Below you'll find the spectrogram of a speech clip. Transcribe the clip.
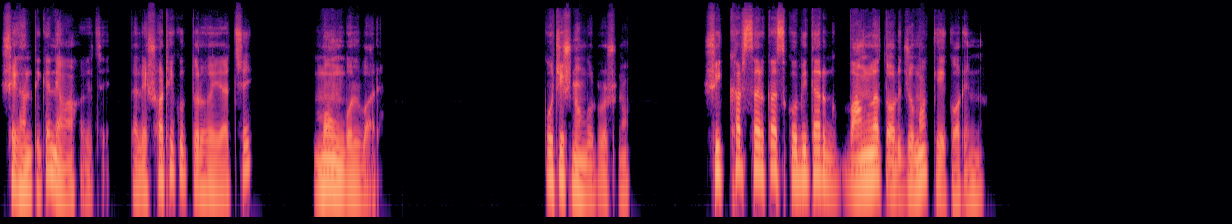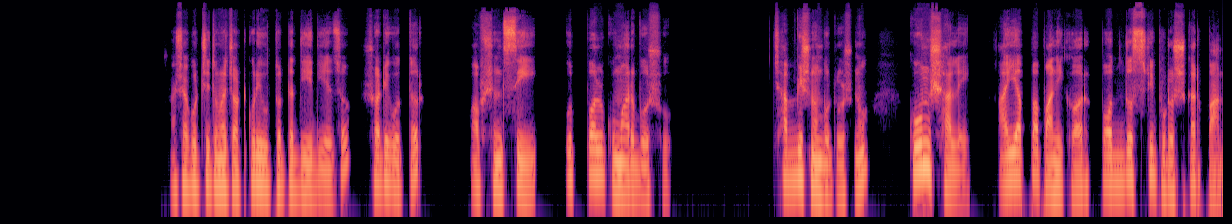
সেখান থেকে নেওয়া হয়েছে। তাহলে সঠিক উত্তর হয়ে যাচ্ছে মঙ্গলবার। পঁচিশ নম্বর প্রশ্ন শিক্ষার সার্কাস কবিতার বাংলা তর্জমা কে করেন? আশা করছি তোমরা চট করে উত্তরটা দিয়ে দিয়েছ। সঠিক উত্তর অপশন সি উৎপল কুমার বসু। ২৬ নম্বর প্রশ্ন, কোন সালে আইয়াপ্পা পানিকর পদ্মশ্রী পুরস্কার পান?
